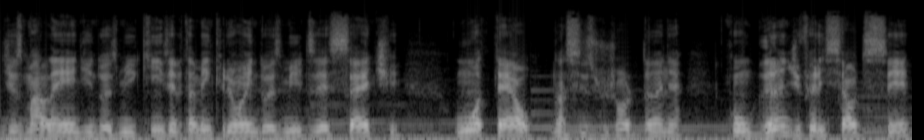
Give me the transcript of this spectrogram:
Dismaland em 2015, ele também criou em 2017 um hotel na Cisjordânia com o grande diferencial de ser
